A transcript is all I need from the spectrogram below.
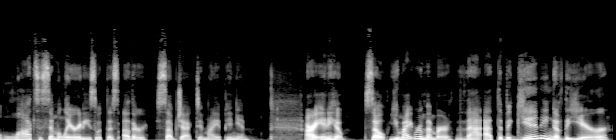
lots of similarities with this other subject, in my opinion. All right, anywho, so you might remember that at the beginning of the year,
